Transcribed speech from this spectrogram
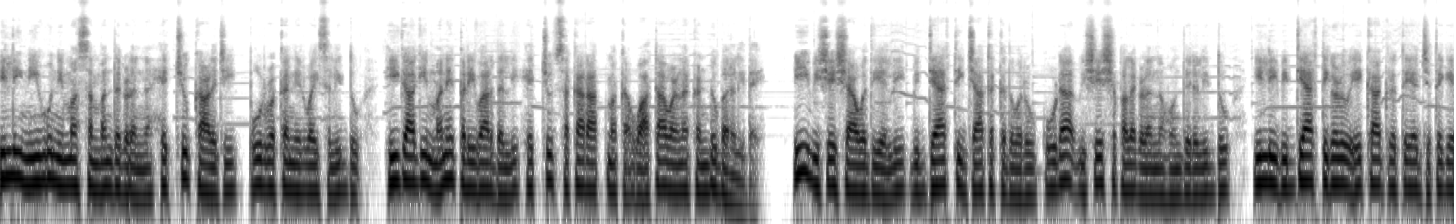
ಇಲ್ಲಿ ನೀವು ನಿಮ್ಮ ಸಂಬಂಧಗಳನ್ನು ಹೆಚ್ಚು ಕಾಳಜಿ ಪೂರ್ವಕ ನಿರ್ವಹಿಸಲಿದ್ದು, ಹೀಗಾಗಿ ಮನೆ ಪರಿವಾರದಲ್ಲಿ ಹೆಚ್ಚು ಸಕಾರಾತ್ಮಕ ವಾತಾವರಣ ಕಂಡು ಬರಲಿದೆ ಈ ವಿಶೇಷ ಅವಧಿಯಲ್ಲಿ ವಿದ್ಯಾರ್ಥಿ ಜಾತಕದವರು ಕೂಡ ವಿಶೇಷ ಫಲಗಳನ್ನು ಹೊಂದಿರಲಿದ್ದು, ಇಲ್ಲಿ ವಿದ್ಯಾರ್ಥಿಗಳು ಏಕಾಗ್ರತೆಯ ಜೊತೆಗೆ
